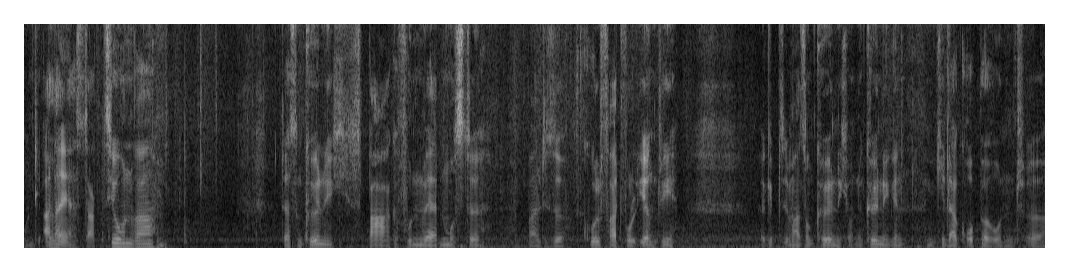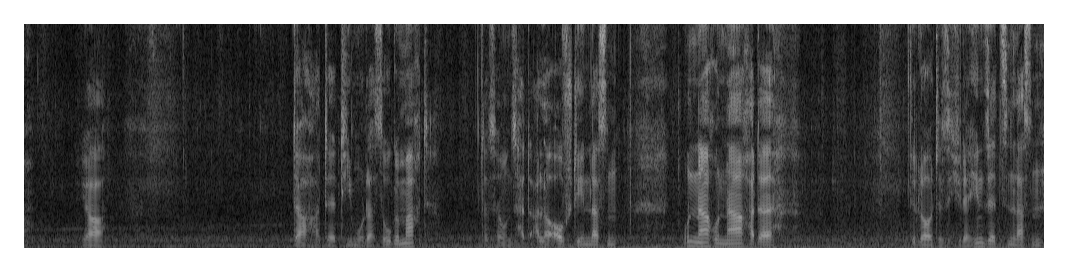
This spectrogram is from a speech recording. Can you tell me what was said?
Und die allererste Aktion war, dass ein Königspaar gefunden werden musste, weil diese Kohlfahrt wohl irgendwie, da gibt es immer so einen König und eine Königin in jeder Gruppe und äh, ja, da hat der Timo das so gemacht, dass er uns hat alle aufstehen lassen und nach und nach hat er die Leute sich wieder hinsetzen lassen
